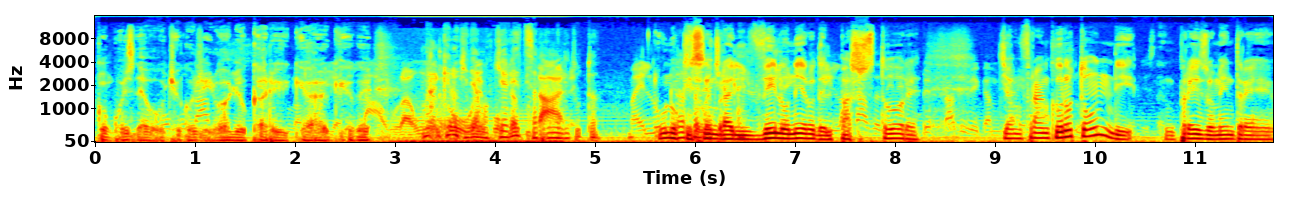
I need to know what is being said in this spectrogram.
con questa voce così, voglio caricare. Ma anche noi chiediamo chiarezza prima di tutto. Uno che sembra voce- il velo nero del pastore Gianfranco Rotondi, preso mentre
